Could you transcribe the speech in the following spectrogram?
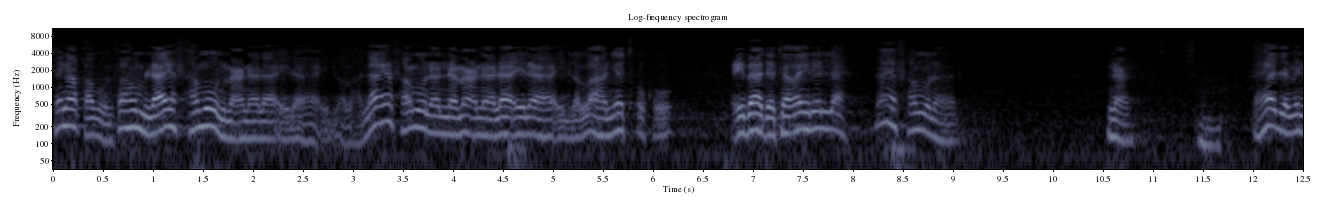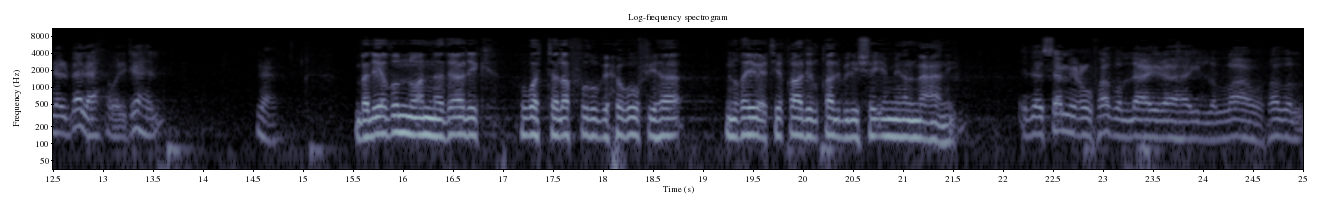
تناقضون فهم لا يفهمون معنى لا إله إلا الله لا يفهمون أن معنى لا إله إلا الله أن يتركوا عبادة غير الله ما يفهمون هذا. نعم. فهذا من البله والجهل. نعم. بل يظن أن ذلك هو التلفظ بحروفها من غير اعتقاد القلب لشيء من المعاني. إذا سمعوا فضل لا إله إلا الله وفضل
